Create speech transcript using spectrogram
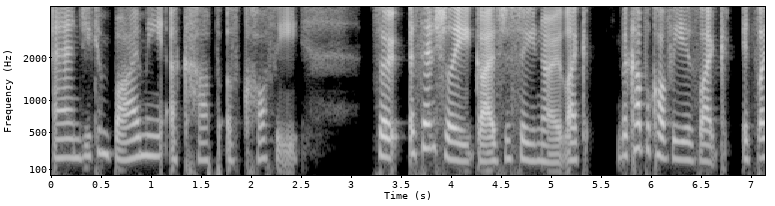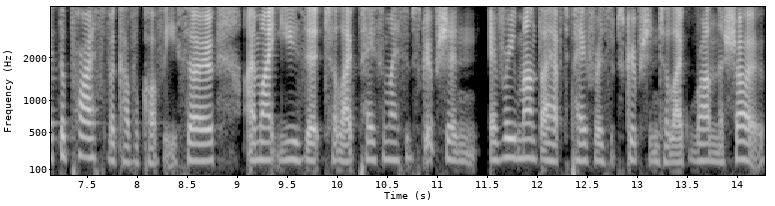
and you can buy me a cup of coffee. So essentially, guys, just so you know, like the cup of coffee is like it's like the price of a cup of coffee so i might use it to like pay for my subscription every month i have to pay for a subscription to like run the show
